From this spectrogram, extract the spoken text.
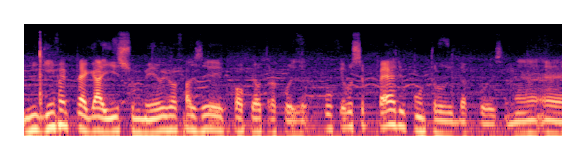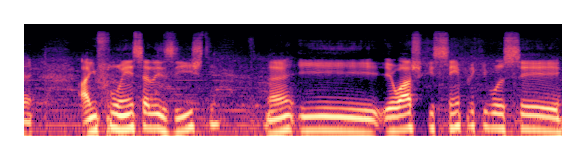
ninguém vai pegar isso meu e vai fazer qualquer outra coisa, porque você perde o controle da coisa, né? É, a influência ela existe, né? E eu acho que sempre que você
